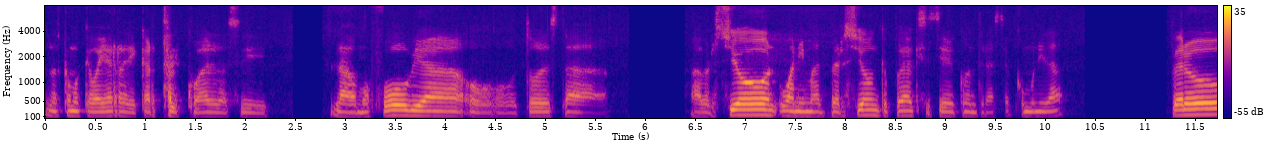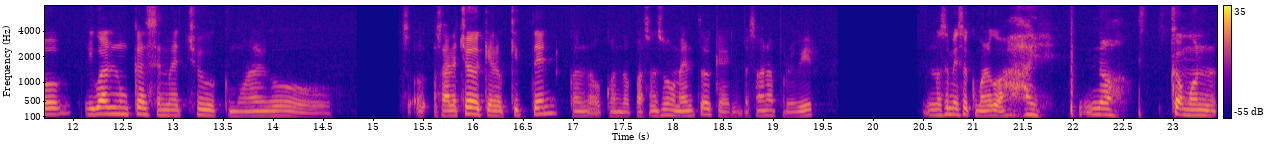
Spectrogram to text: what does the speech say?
no es como que vaya a erradicar tal cual así la homofobia o toda esta aversión o animadversión que pueda existir contra esta comunidad. Pero igual nunca se me ha hecho como algo... O sea, el hecho de que lo quiten cuando, cuando pasó en su momento, que lo empezaron a prohibir, no se me hizo como algo, ay, no, ¿cómo,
